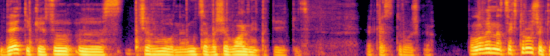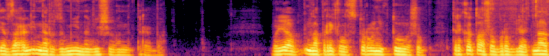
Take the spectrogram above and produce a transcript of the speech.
Д тільки цю е, червоне. Ну, це вишивальний такий якийсь. Якась строчка. Половина цих строчок я взагалі не розумію, навіщо вони треба. Бо я, наприклад, сторонник того, щоб трикотаж обробляти на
